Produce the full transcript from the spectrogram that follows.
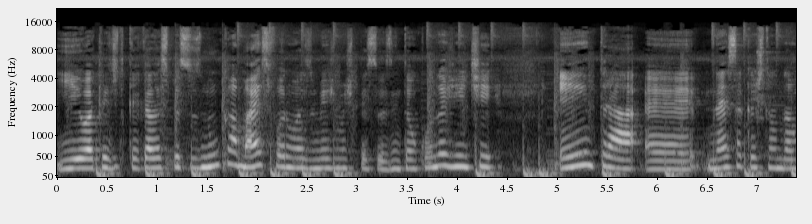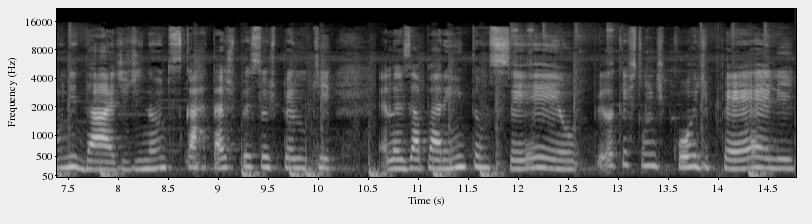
E eu acredito que aquelas pessoas nunca mais foram as mesmas pessoas. Então, quando a gente entra é, nessa questão da unidade, de não descartar as pessoas pelo que elas aparentam ser, ou pela questão de cor de pele,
